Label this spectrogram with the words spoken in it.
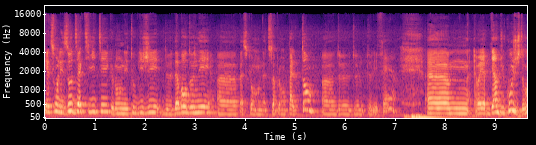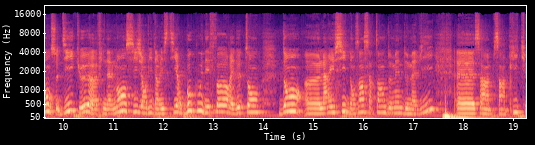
quelles sont les autres activités que l'on est obligé d'abandonner euh, parce qu'on n'a tout simplement pas le temps euh, de, les faire. Euh, bien du coup, justement, on se dit que finalement, si j'ai envie d'investir beaucoup d'efforts et de temps dans la réussite dans un certain domaine de ma vie, ça, ça, implique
